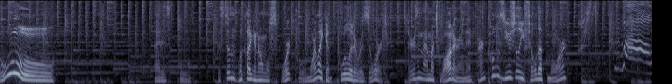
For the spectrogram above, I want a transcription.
Ooh. That is a pool. This doesn't look like a normal sport pool, more like a pool at a resort. There isn't that much water in it. Aren't pools usually filled up more? Wow.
